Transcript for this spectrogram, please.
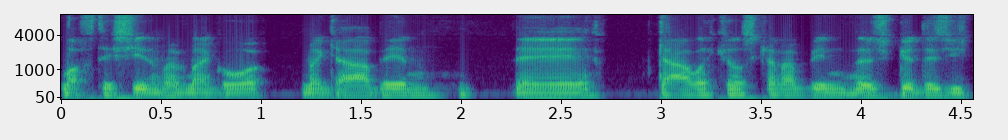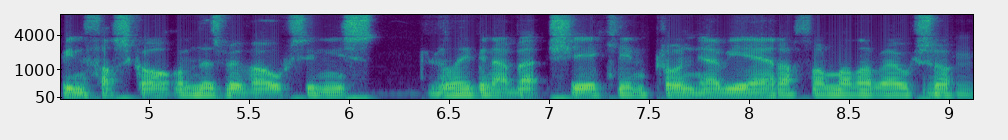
Love to see them having a go at Mugabi and uh, Gallagher's kind of been as good as he's been for Scotland as we've all seen. He's really been a bit shaky and prone to a wee error for Motherwell. So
